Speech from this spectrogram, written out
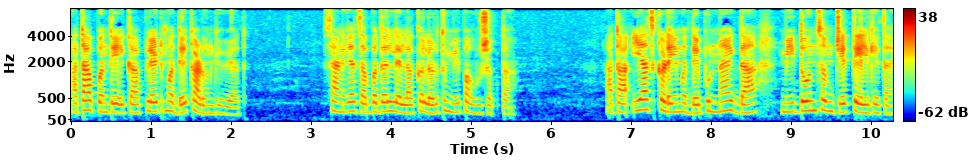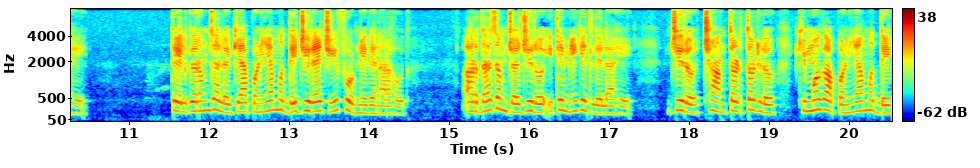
आता आपण ते एका प्लेटमध्ये काढून घेऊयात. सांडग्याचा बदललेला कलर तुम्ही पाहू शकता. आता याच कढईमध्ये पुन्हा एकदा मी दोन चमचे तेल घेत आहे. तेल गरम झालं की आपण यामध्ये जिऱ्याची फोडणी देणार आहोत. अर्धा चमचा जिरं इथे मी घेतलेलं आहे. जिरं छान तडतडलं की मग आपण यामध्ये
